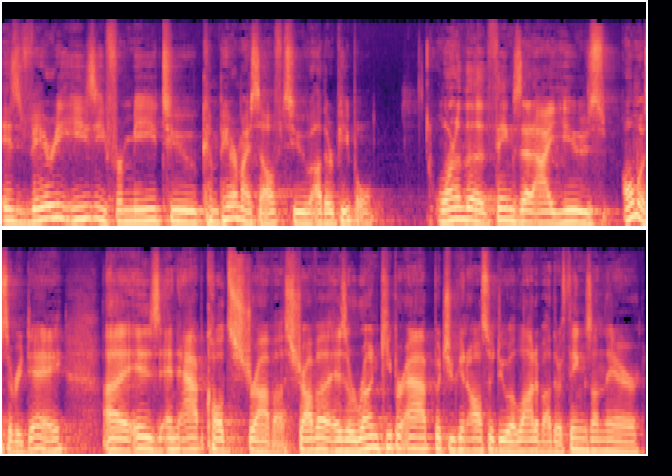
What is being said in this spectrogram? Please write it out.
is very easy for me to compare myself to other people. One of the things that I use almost every day uh, is an app called Strava. Strava is a run keeper app, but you can also do a lot of other things on there.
